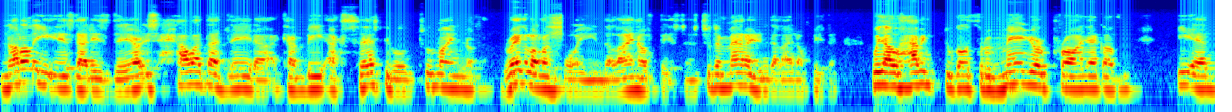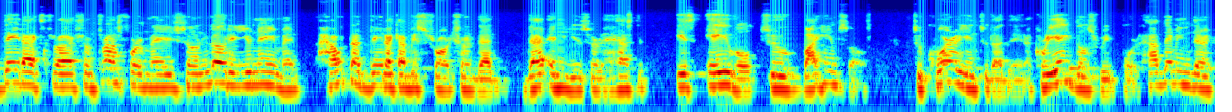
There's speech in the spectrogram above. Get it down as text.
not only is that is there, is how that data can be accessible to my regular employee in the line of business, to the manager in the line of business without having to go through major project of yeah, data extraction, transformation, loading, you name it, how that data can be structured that that end user has is able to by himself to query into that data, create those reports, have them in their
